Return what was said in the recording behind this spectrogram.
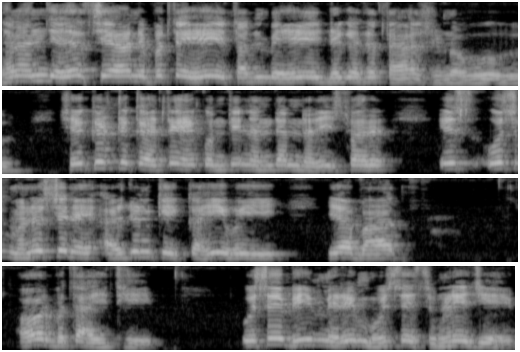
धनंजय से निपते तन्मे निगत सुनो श्री कृष्ण कहते हैं, कुंती नंदन नरेश्वर इस उस मनुष्य ने अर्जुन की कही हुई यह बात और बताई थी। उसे भी मेरे मुँह से सुन लीजिए।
